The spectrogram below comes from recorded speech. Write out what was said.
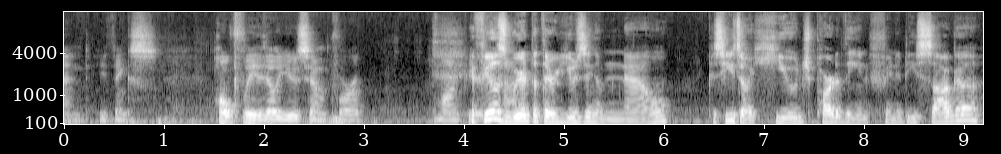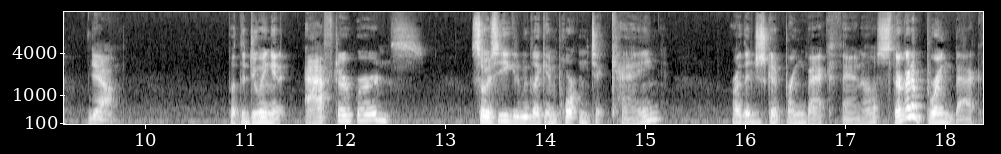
and he thinks hopefully they'll use him for a long period. It feels weird that they're using him now because he's a huge part of the Infinity Saga, Yeah, but they're doing it afterwards. So is he gonna be like important to Kang, or are they just gonna bring back Thanos? They're gonna bring back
